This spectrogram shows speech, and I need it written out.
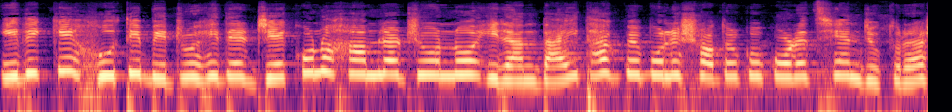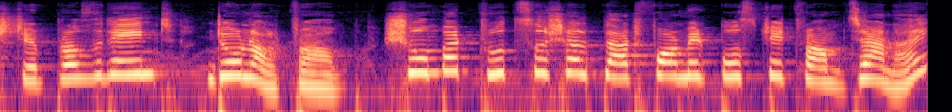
এদিকে হুতি বিদ্রোহীদের যে কোনো হামলার জন্য ইরান দায়ী থাকবে বলে সতর্ক করেছেন যুক্তরাষ্ট্রের প্রেসিডেন্ট ডোনাল্ড ট্রাম্প। সোমবার ট্রুথ সোশ্যাল প্ল্যাটফর্মের পোস্টে ট্রাম্প জানায়,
